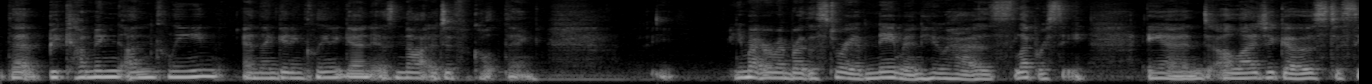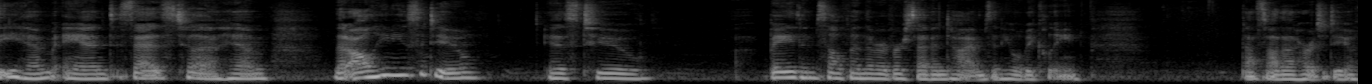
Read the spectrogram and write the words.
that becoming unclean and then getting clean again is not a difficult thing. You might remember the story of Naaman who has leprosy, and Elijah goes to see him and says to him that all he needs to do is to bathe himself in the river seven times and he will be clean. That's not that hard to do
